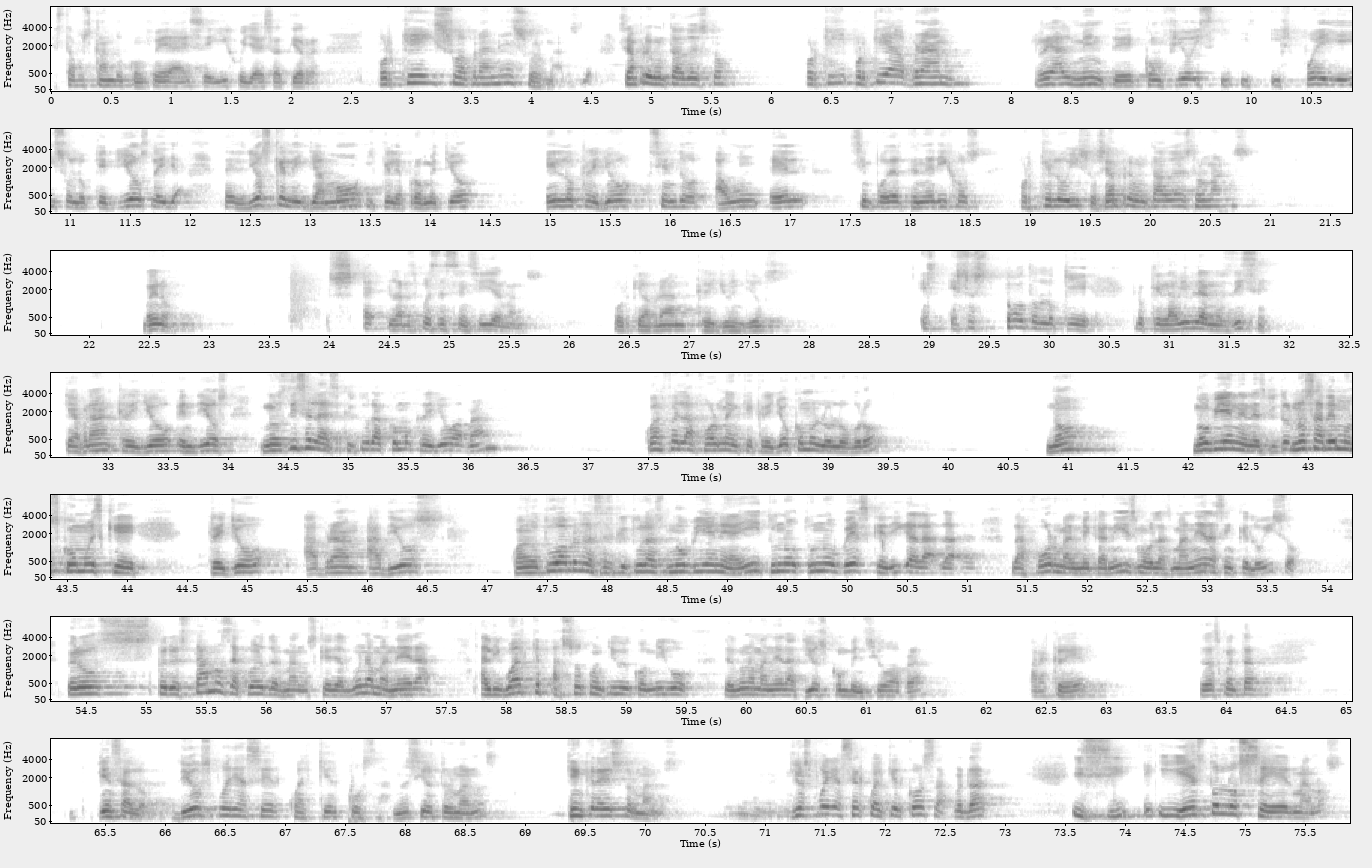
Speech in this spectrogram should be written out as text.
está buscando con fe a ese hijo y a esa tierra. ¿Por qué hizo Abraham eso, hermanos? ¿Se han preguntado esto? ¿Por qué, por qué Abraham realmente confió y, fue y hizo lo que Dios le el Dios que le llamó y que le prometió, él lo creyó siendo aún él sin poder tener hijos. ¿Por qué lo hizo? ¿Se han preguntado esto, hermanos? Bueno, eh, la respuesta es sencilla, hermanos. Porque Abraham creyó en Dios. eso es todo lo que, lo que la Biblia nos dice. Que Abraham creyó en Dios. Nos dice la escritura cómo creyó Abraham. ¿Cuál fue la forma en que creyó? ¿Cómo lo logró? No, No viene en la escritura. No sabemos cómo es que creyó Abraham a Dios. Cuando tú abres las escrituras no viene ahí. Tú no, tú no ves que diga la, la forma, el mecanismo, las maneras en que lo hizo. Pero, pero estamos de acuerdo, hermanos, que de alguna manera, al igual que pasó contigo y conmigo, de alguna manera Dios convenció a Abraham para creer. ¿Te das cuenta? Piénsalo, Dios puede hacer cualquier cosa, ¿no es cierto, hermanos? ¿Quién cree esto, hermanos? Dios puede hacer cualquier cosa, ¿verdad? Y, si, y esto lo sé, hermanos,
